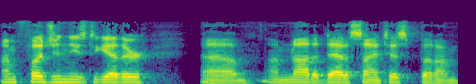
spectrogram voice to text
I'm fudging these together. Um, I'm not a data scientist, but I'm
